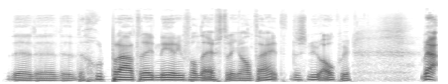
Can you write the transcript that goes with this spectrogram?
de, de, de, de goedpraatredenering van de Efteling altijd. Dus nu ook weer. Maar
